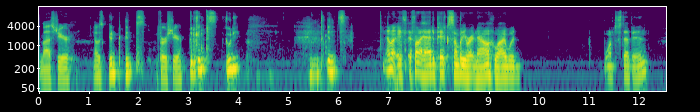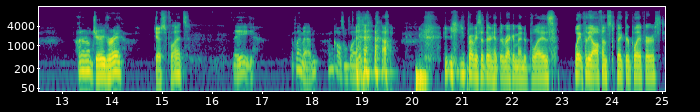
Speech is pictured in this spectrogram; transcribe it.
last year that was good. First year. Goodkins. Goody. Gutekunst. I don't know if if I had to pick somebody right now who I would want to step in. I don't know, Jerry Gray. Joseph Leitz. Hey, I play Madden. I can call some plays. you you probably sit there and hit the recommended plays. Wait for the offense to pick their play first.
